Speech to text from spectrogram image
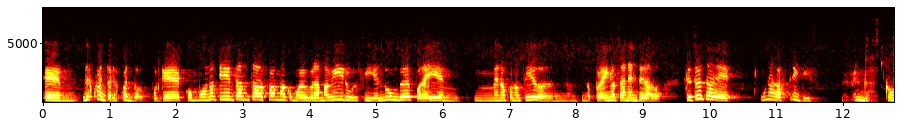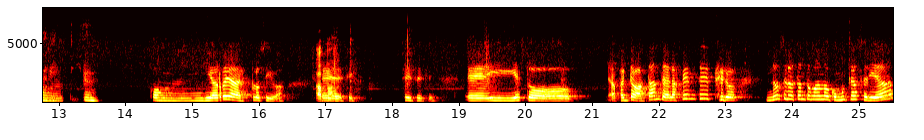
Eh, les cuento, les cuento, porque como no tiene tanta fama como el Brahmavirus y el Dungue, por ahí menos conocido, no- no- por ahí no se han enterado. Se trata de una gastritis, con, con diarrea explosiva. Eh, sí, sí, sí, sí. Eh, y esto afecta bastante a la gente, pero no se lo están tomando con mucha seriedad.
